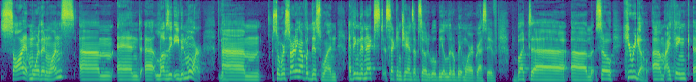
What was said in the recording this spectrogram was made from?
saw it more than once um, and uh, loves it even more. Um, so we're starting off with this one. I think the next second chance episode will be a little bit more aggressive. But uh, um, so here we go. Um, I think uh, uh,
